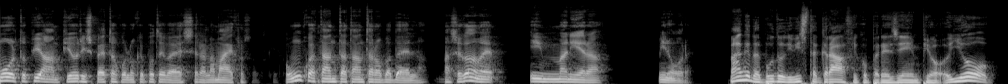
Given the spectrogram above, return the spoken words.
molto più ampio rispetto a quello che poteva essere la Microsoft, che comunque ha tanta tanta roba bella, ma secondo me in maniera minore. Ma anche dal punto di vista grafico, per esempio, io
